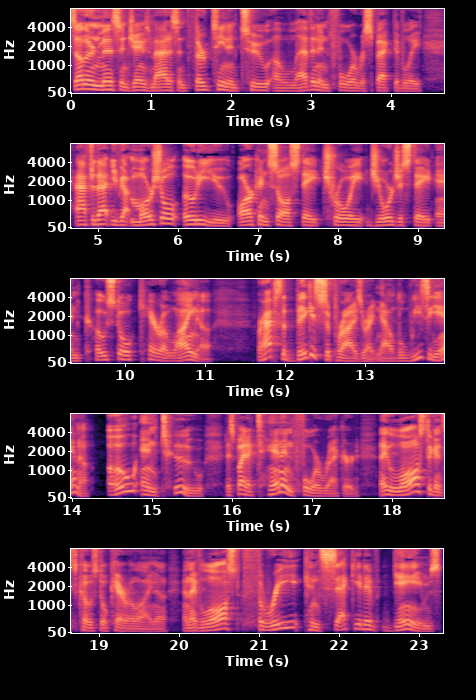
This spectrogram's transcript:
Southern Miss and James Madison 13 and 2, 11 and 4 respectively. After that, you've got Marshall, ODU, Arkansas State, Troy, Georgia State, and Coastal Carolina. Perhaps the biggest surprise right now, Louisiana 0 and 2 despite a 10 and 4 record. They lost against Coastal Carolina and they've lost 3 consecutive games.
